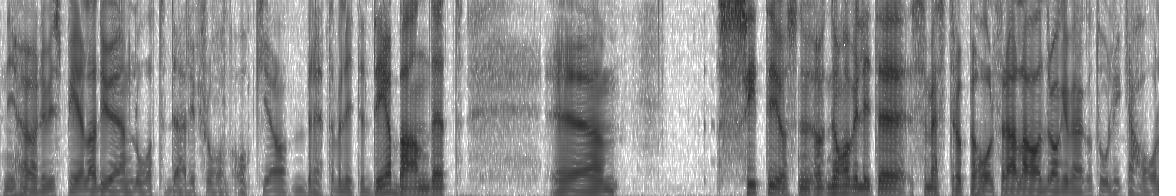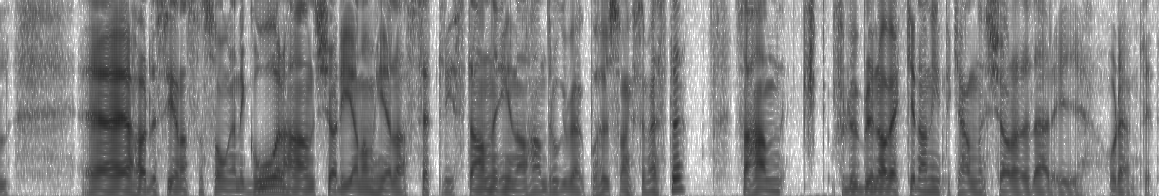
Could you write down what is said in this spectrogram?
Ni hörde vi spelade ju en låt därifrån och jag berättar väl lite. Det bandet eh, sitter just nu, nu har vi lite semesteruppehåll för alla har dragit iväg åt olika håll. Eh, jag hörde senast från sångaren igår, han körde igenom hela setlistan innan han drog iväg på husvagnssemester. Så han, för nu blir det några veckor när han inte kan köra det där i ordentligt.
